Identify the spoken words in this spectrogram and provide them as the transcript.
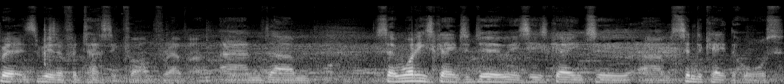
it's been a fantastic farm forever. And um, so what he's going to do is he's going to um, syndicate the horse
